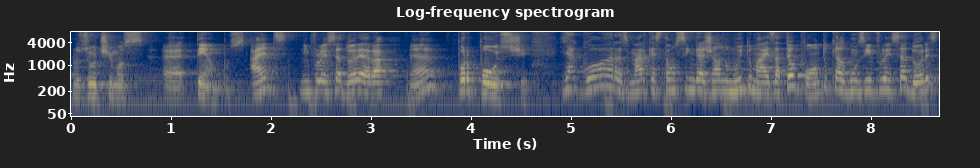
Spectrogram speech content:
nos últimos é, tempos. Antes, influenciador era né, por post. E agora as marcas estão se engajando muito mais, até o ponto que alguns influenciadores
